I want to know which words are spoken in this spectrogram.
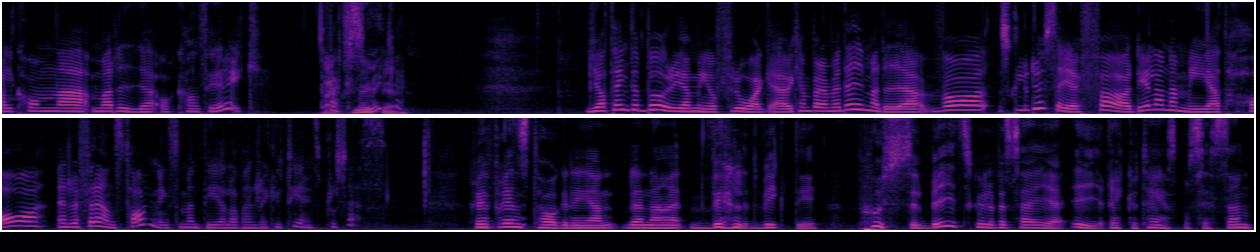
Välkomna Maria och Hans-Erik. Tack, Tack så mycket. Jag tänkte börja med att fråga, vi kan börja med dig Maria, vad skulle du säga är fördelarna med att ha en referenstagning som en del av en rekryteringsprocess? Referenstagningen den är en väldigt viktig pusselbit skulle jag vilja säga i rekryteringsprocessen.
